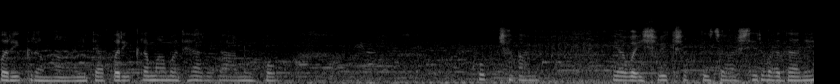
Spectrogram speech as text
परिक्रमा आणि त्या परिक्रमामध्ये आलेला अनुभव. खूप छान. या वैश्विक शक्तीच्या आशीर्वादाने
